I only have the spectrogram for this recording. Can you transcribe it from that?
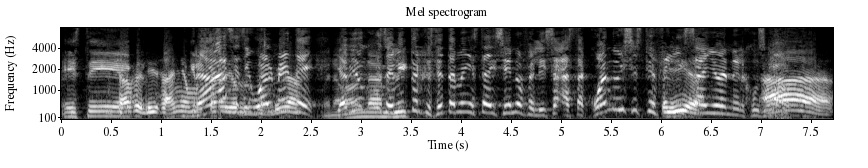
Este. Está feliz año, Dios Gracias, igualmente. Buena Ya vio José. Víctor que usted también está diciendo feliz. ¿Hasta cuándo hizo usted feliz Sí, año en el juzgado? Ah,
